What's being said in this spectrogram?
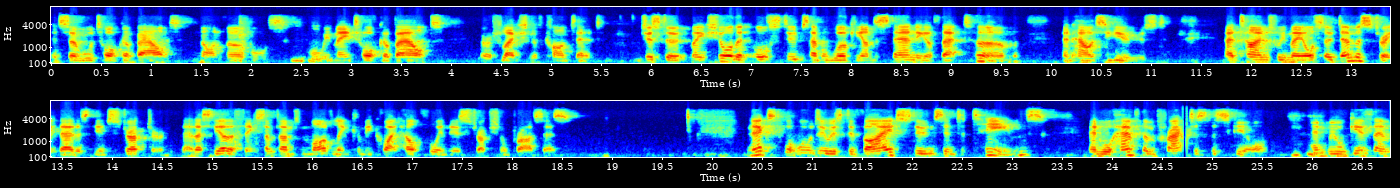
And so we'll talk about nonverbals, or we may talk about a reflection of content, just to make sure that all students have a working understanding of that term and how it's used. At times, we may also demonstrate that as the instructor. Now, that's the other thing. Sometimes modeling can be quite helpful in the instructional process. Next, what we'll do is divide students into teams, and we'll have them practice the skill, mm-hmm. and we'll give them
